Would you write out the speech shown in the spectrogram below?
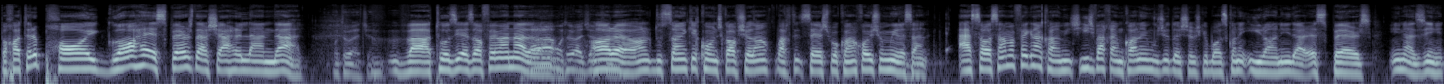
به خاطر پایگاه اسپرس در شهر لندن. متوجه. و توضیح اضافه من ندارم. متوجه آره دوستانی که کنجکاو شدن وقتی search بکنن خودشون می‌رسن. اساسا من فکر نکنم هیچ, هیچ وقت امکان این وجود داشته باشه که بازیکن ایرانی در اسپرز این از این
